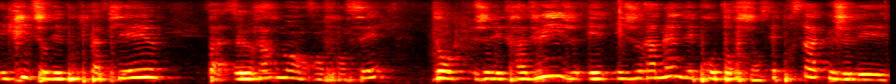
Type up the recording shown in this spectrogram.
écrites sur des bouts de papier, euh, rarement en français. Donc je les traduis je, et, et, je ramène les proportions. C'est pour ça que je les...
